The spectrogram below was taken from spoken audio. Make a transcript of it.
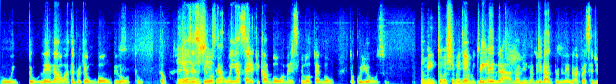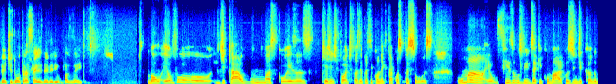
muito legal, até porque é um bom piloto. Então, porque É, às vezes o piloto essa- é ruim e a série fica boa, mas esse piloto é bom. Tô curioso. Também tô, achei uma ideia muito Bem boa. lembrado, amiga. Obrigado por me lembrar, que vai ser divertido. Outras séries deveriam fazer isso. Bom, eu vou indicar algumas coisas que a gente pode fazer para se conectar com as pessoas. Uma, eu fiz uns vídeos aqui com o Marcos indicando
